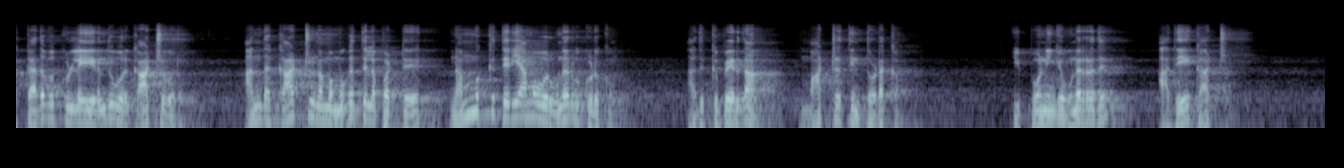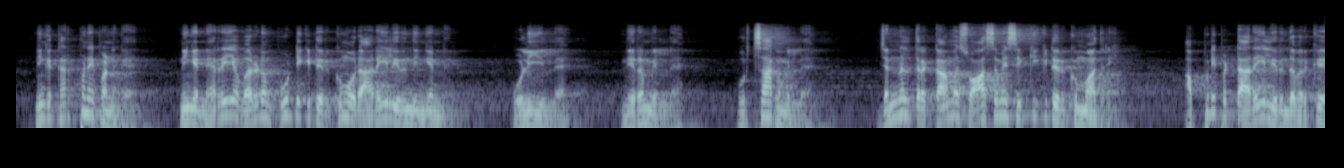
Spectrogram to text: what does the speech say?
அக்கதவுக்குள்ளே இருந்து ஒரு காற்று வரும். அந்த காற்று நம்ம முகத்தில் பட்டு நமக்கு தெரியாம ஒரு உணர்வு கொடுக்கும். அதுக்கு பேர் தான் மாற்றத்தின் தொடக்கம். இப்போ நீங்க உணர்றது அதே காற்று. நீங்க கற்பனை பண்ணுங்க. நீங்க நிறைய வருடம் பூட்டிக்கிட்டு இருக்கும் ஒரு அறையில் இருந்தீங்கன்னு. ஒளி இல்லை நிறம் இல்லை உற்சாகம் இல்லை. ஜன்னல் திறக்காம சுவாசமே சிக்கிக்கிட்டு இருக்கும் மாதிரி. அப்படிப்பட்ட அறையில் இருந்தவருக்கு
